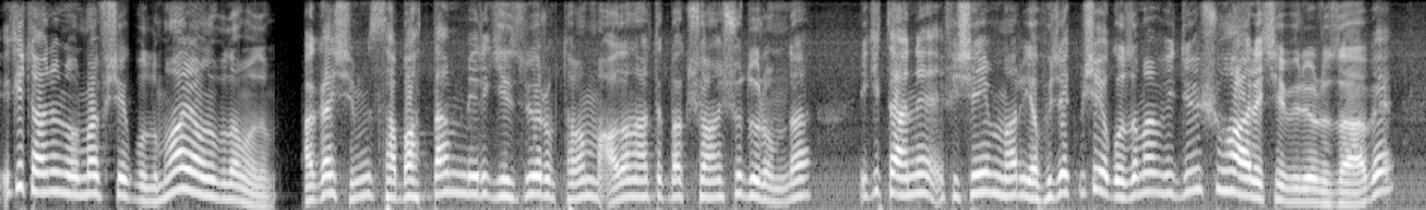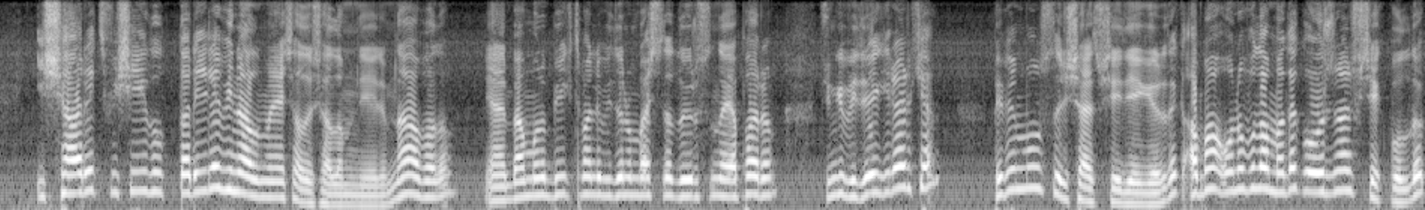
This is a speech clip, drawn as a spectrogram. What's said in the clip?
iki tane normal fişek buldum. Hala onu bulamadım. Aga şimdi sabahtan beri geziyorum tamam mı? Alan artık bak şu an şu durumda. İki tane fişeğim var. Yapacak bir şey yok. O zaman videoyu şu hale çeviriyoruz abi. İşaret fişeği lootlarıyla win almaya çalışalım diyelim. Ne yapalım? Yani ben bunu büyük ihtimalle videonun başında duyurusunda yaparım. Çünkü videoya girerken Baby Monster işaret fişeği diye girdik. Ama onu bulamadık. Orijinal fişek bulduk.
